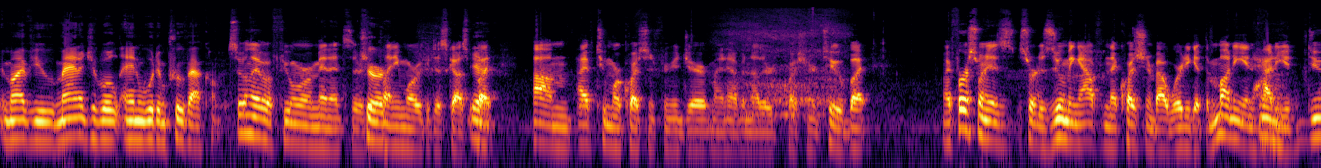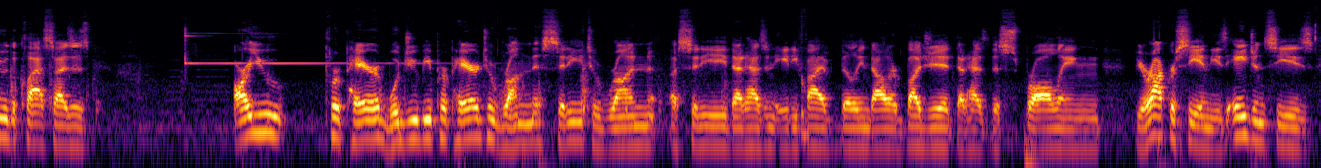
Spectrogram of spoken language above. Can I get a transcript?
in my view, manageable and would improve outcomes. So we only have a few more minutes. There's Sure. plenty more we could discuss. Yeah. But um, I have two more questions from you. Jarrett might have another question or two. But my first one is sort of zooming out from that question about where do you get the money and how do you do the class sizes. Are you prepared? Would you be prepared to run this city? To run a city that has an eighty-five billion dollar budget, that has this sprawling bureaucracy and these agencies?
